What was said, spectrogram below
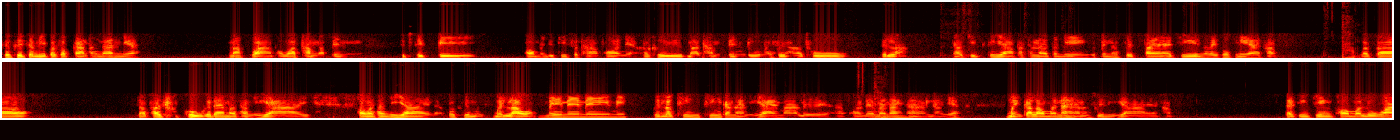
ก็คือจะมีประสบการณ์ทางด้านเนี้ย มากกว่าเพราะว่าทำมาเป็นสิบสิบปีพอมาอยู่ที่สถาพรเนี่ย ก็คือมาทำเป็นดูหนังสือ how to เป็นหลักแนวจิตวิทยาพัฒนาตนเองจะเป็นหนังสือแปลจีนอะไรพวกเนี้ยครับครับ แล้วก็ จากพระครูก็ได้มาทำนิยาย พอมาทำนิยายนี่ยก็คือเหมือนเหมือนเราอะไม่ไม่ไม่ไม่คือเราทิ้งทิ้งการอ่านนิยายมาเลยครับพอได้มานั่งอ่านแล้วเนี่ย เหมือนกับเรามานั่งอ่านหนังสือนิยายอะครับ แต่จริง ๆ พอมารู้ว่า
